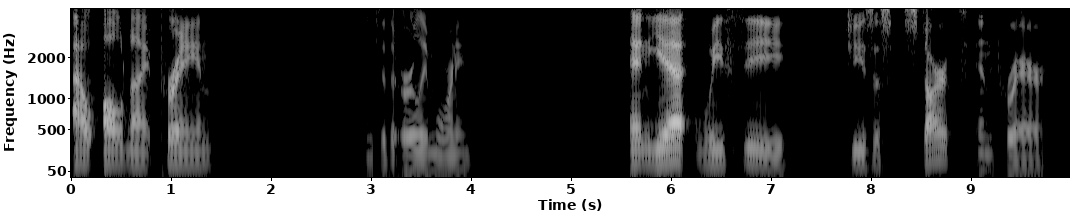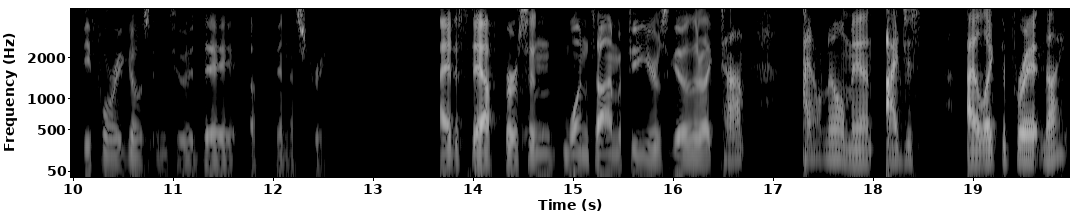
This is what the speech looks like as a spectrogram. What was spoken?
out all night praying into the early morning. And yet we see Jesus starts in prayer before he goes into a day of ministry. I had a staff person one time a few years ago. They're like, Tom, I don't know, man. I just, I like to pray at night.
